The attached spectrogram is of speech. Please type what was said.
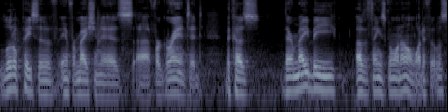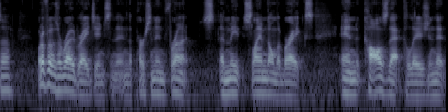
little piece of information as uh, for granted because there may be other things going on. What if it was a what if it was a road rage incident and the person in front slammed on the brakes and caused that collision that,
